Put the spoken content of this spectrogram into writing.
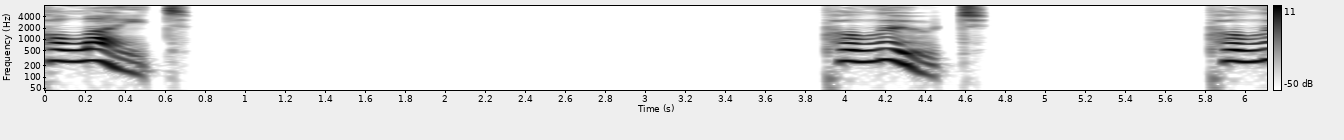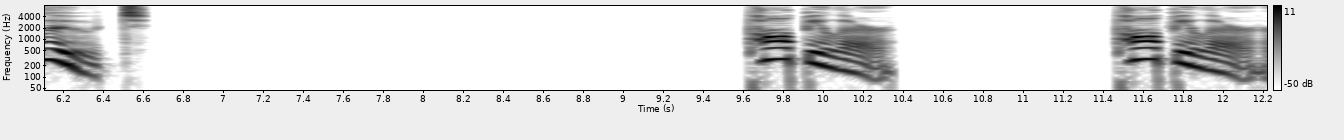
Polite. Pollute. Pollute. Popular. Popular.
